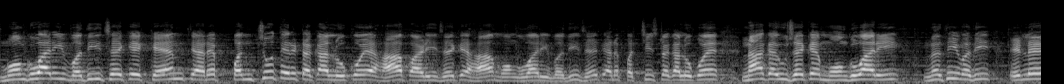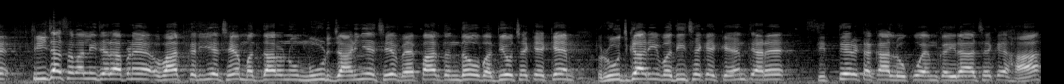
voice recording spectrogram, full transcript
મોંઘવારી વધી છે કે કેમ? ત્યારે પંચોતેર ટકા લોકોએ હા પાડી છે કે હા, મોંઘવારી વધી છે. ત્યારે પચીસ ટકા લોકોએ ના કહ્યું છે કે મોંઘવારી નથી વધી. એટલે ત્રીજા સવાલની જ્યારે આપણે વાત કરીએ છીએ, મતદારોનું મૂડ જાણીએ છીએ, વેપાર ધંધો વધ્યો છે કે કેમ? રોજગારી વધી છે કે કેમ? ત્યારે સિત્તેર ટકા લોકો એમ કહી રહ્યા છે કે હા,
